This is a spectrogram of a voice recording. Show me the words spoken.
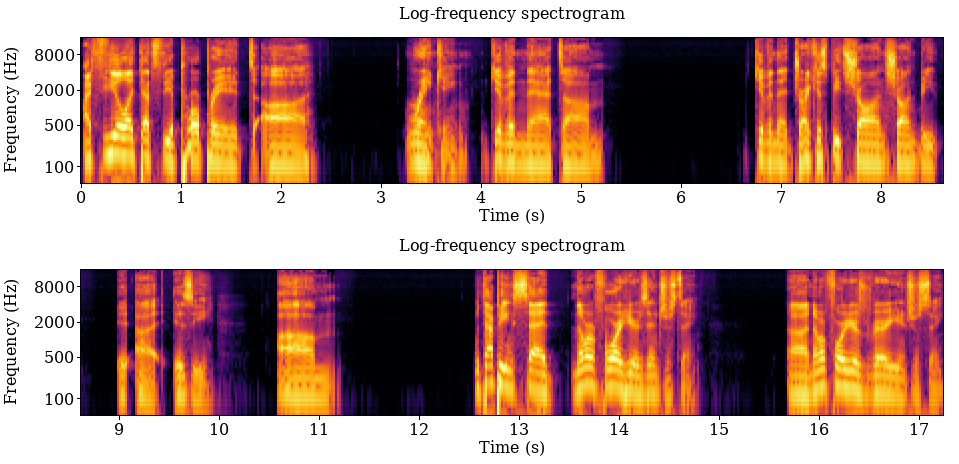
I feel like that's the appropriate uh, ranking, given that um, given that Dricus beat Sean, Sean beat Izzy. Um, with that being said, number four here is interesting. Uh, number four here is very interesting.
